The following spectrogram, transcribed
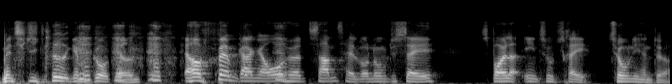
mens jeg gik ned gennem gågaden. Jeg har fem gange overhørt en samtale, hvor nogen de sagde, spoiler 1, 2, 3, Tony han dør.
